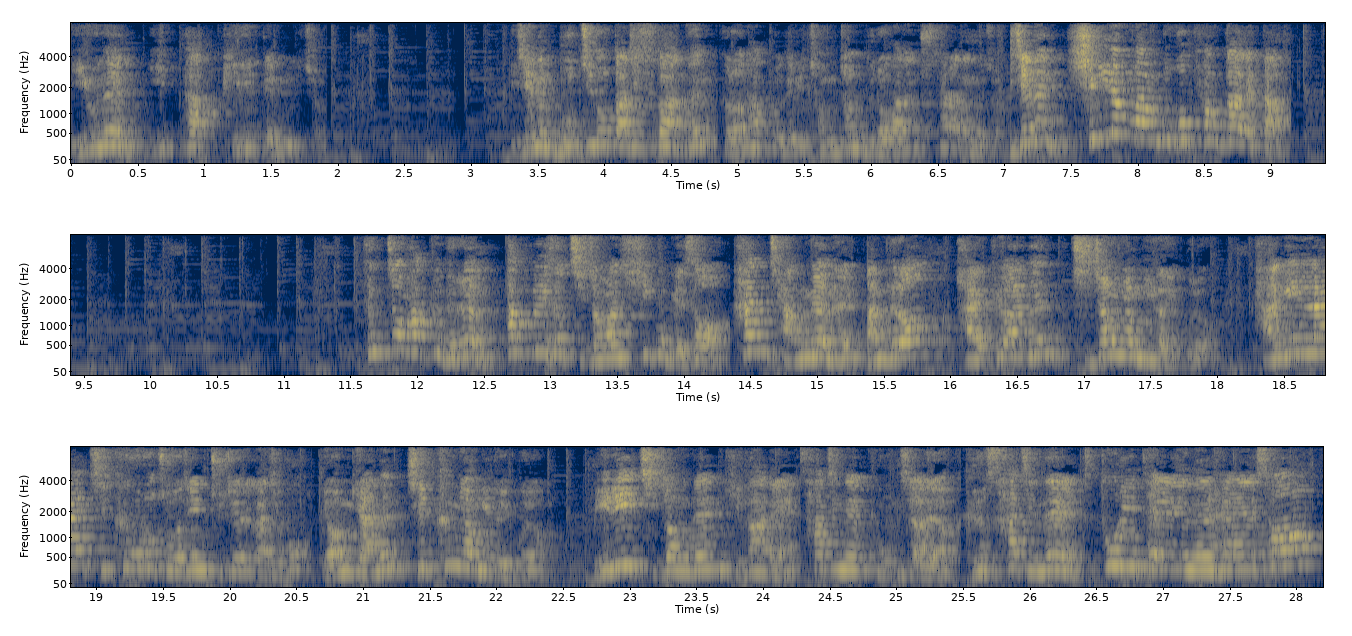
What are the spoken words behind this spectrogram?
이유는 입학 비리 때문이죠. 이제는 묻지도 따지지도 않는 그런 학교들이 점점 늘어가는 추세라는 거죠. 이제는 실력만 보고 평가하겠다 특정 학교들은 학교에서 지정한 희곡에서 한 장면을 만들어 발표하는 지정 연기가 있고요. 당일날 즉흥으로 주어진 주제를 가지고 연기하는 즉흥 연기도 있고요. 미리 지정된 기간에 사진을 공지하여 그 사진을 스토리텔링을 해서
